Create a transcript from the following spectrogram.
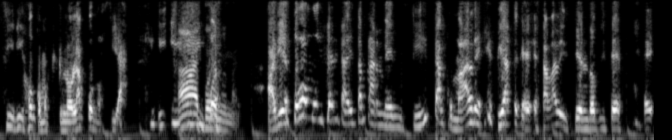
sí dijo como que no la conocía. Y, y, pues, pues Allí estuvo muy sentadita Carmencita, comadre. Fíjate que estaba diciendo, dice, eh,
